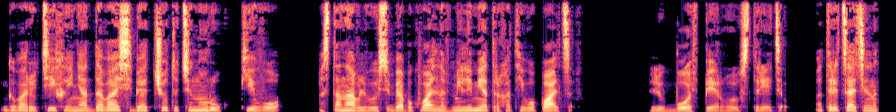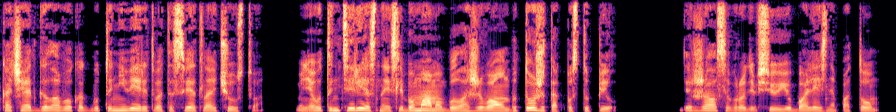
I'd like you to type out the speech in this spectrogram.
Говорю тихо и, не отдавая себе отчета, тяну руку к его. Останавливаю себя буквально в миллиметрах от его пальцев. Любовь первую встретил. Отрицательно качает головой, как будто не верит в это светлое чувство. Мне вот интересно, если бы мама была жива, он бы тоже так поступил. Держался вроде всю ее болезнь, а потом...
